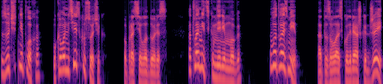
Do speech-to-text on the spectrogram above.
«Звучит неплохо», «У кого-нибудь есть кусочек?» — попросила Дорис. «Отломите-ка мне немного». «Вот возьми», — отозвалась кудряшка Джей,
